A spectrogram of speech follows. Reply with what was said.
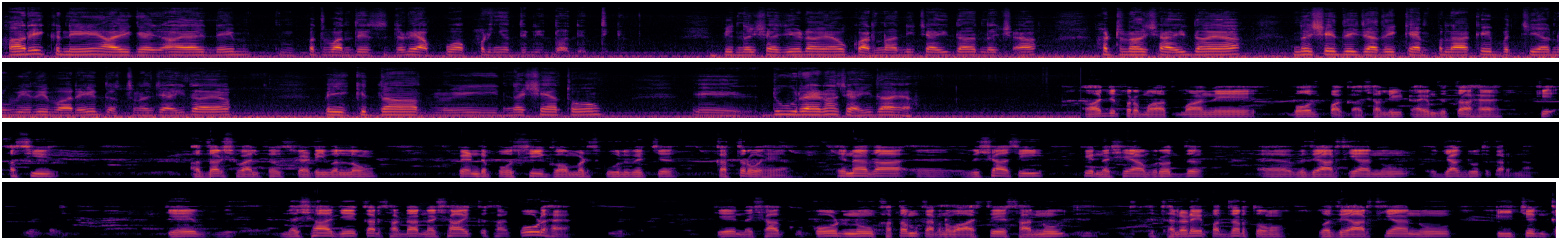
ਹਰ ਇੱਕ ਨੇ ਆਏ ਗਏ, ਆਏ ਨੇ ਪਤਵੰਤੇ ਜਿਹੜੇ ਆਪੋ ਆਪਣੀਆਂ ਦਲੀਲਾਂ ਦਿੱਤੀਆਂ। ਵੀ ਨਸ਼ਾ ਜਿਹੜਾ ਆ, ਉਹ ਕਰਨਾ ਨਹੀਂ ਚਾਹੀਦਾ, ਨਸ਼ਾ ਹਟਣਾ ਚਾਹੀਦਾ ਆ। ਨਸ਼ੇ ਦੇ ਜ਼ਿਆਦਾ ਕੈਂਪ ਲਾ ਕੇ ਬੱਚਿਆਂ ਨੂੰ ਵੀ ਇਹਦੇ ਬਾਰੇ ਦੱਸਣਾ ਚਾਹੀਦਾ ਆ। ਵੀ ਕਿੱਦਾਂ ਵੀ ਨਸ਼ਿਆਂ ਤੋਂ ਇਹ ਦੂਰ ਰਹਿਣਾ ਚਾਹੀਦਾ ਆ। ਅੱਜ ਪ੍ਰਮਾਤਮਾ ਨੇ ਬਹੁਤ ਭਾਗਾਸ਼ਾਲੀ ਟਾਈਮ ਦਿੱਤਾ ਹੈ ਕਿ ਅਸੀਂ ਆਦਰਸ਼ ਵੈਲਫੇਅਰ ਸੁਸਾਇਟੀ ਵੱਲੋਂ ਪਿੰਡ ਪੋਸੀ ਗਵਰਨਮੈਂਟ ਸਕੂਲ ਵਿੱਚ ਇਕੱਤਰ ਹੋਏ ਹਾਂ ਇਹਨਾਂ ਦਾ ਵਿਸ਼ਾ ਸੀ ਕਿ ਨਸ਼ਿਆਂ ਵਿਰੁੱਧ ਵਿਦਿਆਰਥੀਆਂ ਨੂੰ ਜਾਗਰੂਕ ਕਰਨਾ। ਜੇ ਨਸ਼ਾ, ਜੇਕਰ ਸਾਡਾ ਨਸ਼ਾ ਇੱਕ ਕੋੜ ਹੈ, ਜੇ ਨਸ਼ਾ ਕੋ- ਕੋਡ ਨੂੰ ਖਤਮ ਕਰਨ ਵਾਸਤੇ ਸਾਨੂੰ ਥੱਲੜੇ ਪੱਧਰ ਤੋਂ ਵਿਦਿਆਰਥੀਆਂ ਨੂੰ ਟੀਚਿੰਗ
